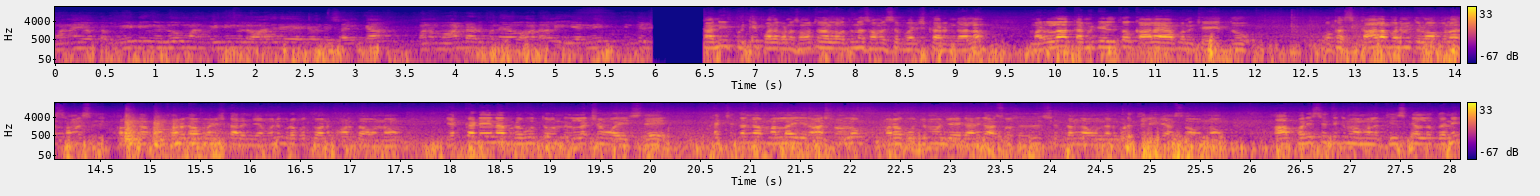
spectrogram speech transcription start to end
మన యొక్క మీటింగులు మన మీటింగులో హాజరయ్యేటువంటి సంఖ్య మాట్లాడుకునే వ్యవహారాలు ఇవన్నీ కానీ ఇప్పటికీ పదకొండు సంవత్సరాలు అవుతున్న సమస్య పరిష్కారం కాల మరలా కమిటీలతో కాలయాపన చేయొద్దు. ఒక కాల పరిమితి లోపల సమస్యని త్వరగా త్వరగా పరిష్కారం చేయమని ప్రభుత్వానికి కోరుతా ఉన్నాం. ఎక్కడైనా ప్రభుత్వం నిర్లక్ష్యం వహిస్తే ఖచ్చితంగా మళ్ళీ ఈ రాష్ట్రంలో మరొక ఉద్యమం చేయడానికి అసోసియేషన్ సిద్ధంగా ఉందని కూడా తెలియజేస్తూ ఉన్నాం. ఆ పరిస్థితికి మమ్మల్ని తీసుకెళ్ళొద్దని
